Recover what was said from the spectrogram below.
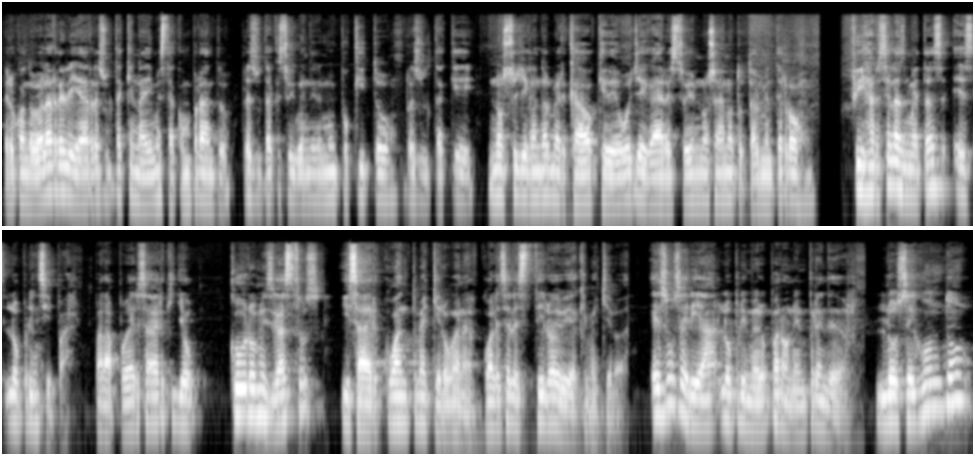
pero cuando veo la realidad resulta que nadie me está comprando, resulta que estoy vendiendo muy poquito, resulta que no estoy llegando al mercado que debo llegar, estoy en un océano totalmente rojo. Fijarse las metas es lo principal para poder saber que yo cubro mis gastos y saber cuánto me quiero ganar, cuál es el estilo de vida que me quiero dar. Eso sería lo primero para un emprendedor. Lo segundo,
